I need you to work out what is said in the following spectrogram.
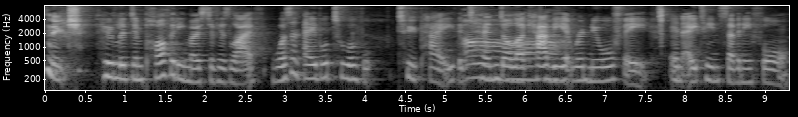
Nooch. who lived in poverty most of his life, wasn't able to avo- to pay the ten dollar ah. caveat renewal fee in 1874.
